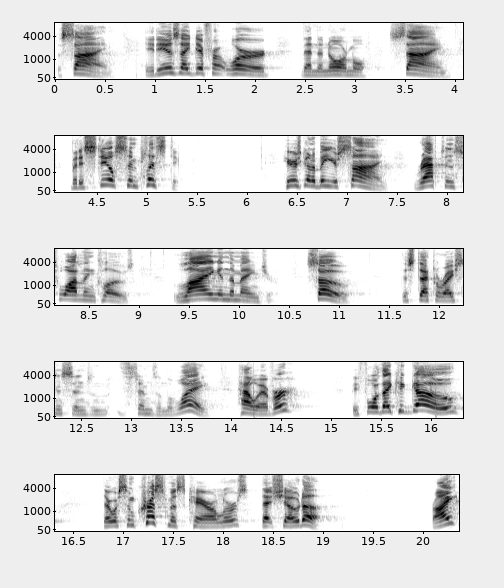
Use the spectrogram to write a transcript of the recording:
the sign. It is a different word than the normal sign, but it's still simplistic. Here's going to be your sign, wrapped in swaddling clothes, lying in the manger. So, this declaration sends them, sends them the way. However, before they could go, there were some Christmas carolers that showed up. Right?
